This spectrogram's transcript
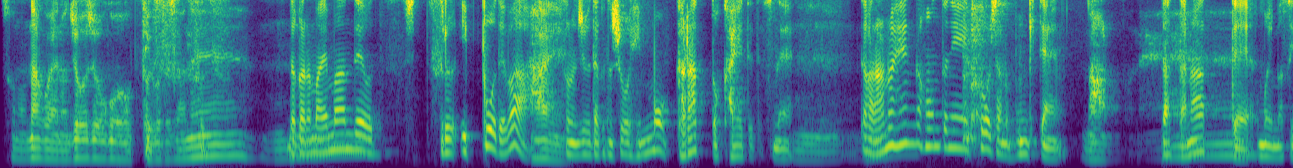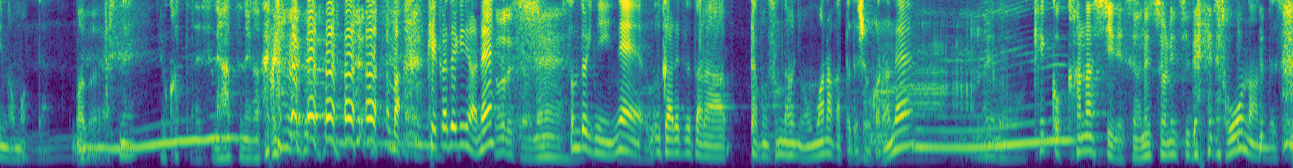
その名古屋の上場後っていうことがね。だからまあ M&A をする一方では、はい。その住宅の商品もガラッと変えてですね。うん。だからあの辺が本当に当社の分岐点。だったなって思います今思って思いますね。よかったですね、初音が。まあ結果的にはねそうですよね。その時にね浮かれてたら多分そんなふうに思わなかったでしょうからね。だけど結構悲しいですよね、初日で。そうなんですよ。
